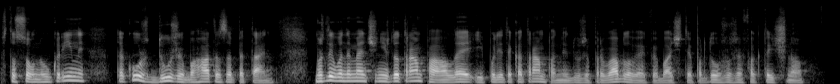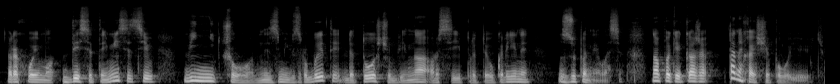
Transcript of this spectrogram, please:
стосовно України також дуже багато запитань. Можливо, не менше ніж до Трампа, але і політика Трампа не дуже приваблива, як ви бачите, впродовж уже фактично рахуємо 10 місяців. Він нічого не зміг зробити для того, щоб війна Росії проти України зупинилася. Навпаки, каже, та нехай ще повоюють.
